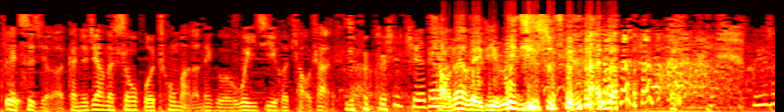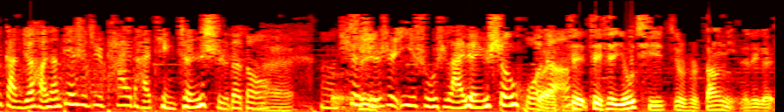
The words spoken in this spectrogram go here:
太刺激了，感觉这样的生活充满了那个危机和挑战。就是觉得挑战危机，危机是存在的。不是，就感觉好像电视剧拍的还挺真实的都。哎，嗯，确实是艺术是来源于生活的。这这些尤其就是当你的这个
